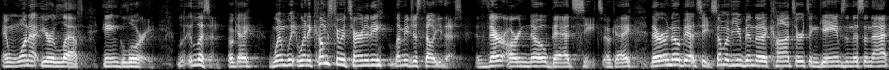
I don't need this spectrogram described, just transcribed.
and one at your left in glory. L- listen, okay? When, we, when it comes to eternity, let me just tell you this there are no bad seats, okay? There are no bad seats. Some of you have been to concerts and games and this and that,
